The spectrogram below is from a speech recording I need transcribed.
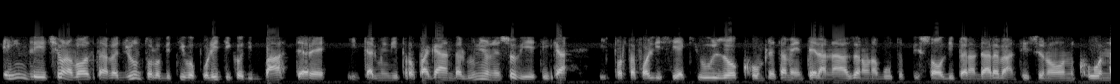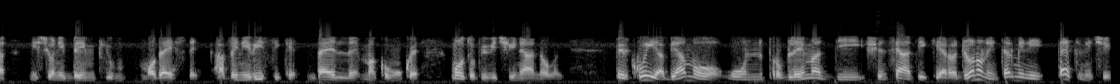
e invece una volta raggiunto l'obiettivo politico di battere in termini di propaganda l'Unione Sovietica, il portafogli si è chiuso completamente e la NASA non ha avuto più soldi per andare avanti se non con missioni ben più modeste, avveniristiche, belle, ma comunque molto più vicine a noi. Per cui abbiamo un problema di scienziati che ragionano in termini tecnici,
